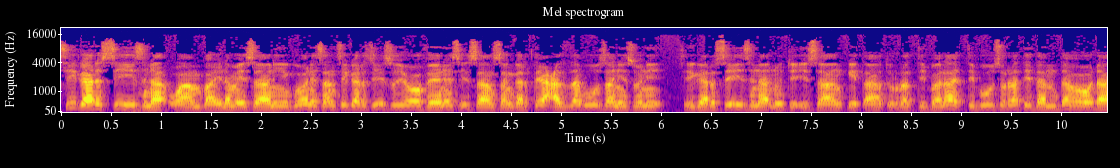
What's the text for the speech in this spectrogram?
si garsiisna waan baay'ilama isaanii goone san si garsiisu yoo feenes isaan san gartee cazabuu sani suni si garsiisna nuti isaan qixaaxu irratti balaa itti buusu irratti dandahoodha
